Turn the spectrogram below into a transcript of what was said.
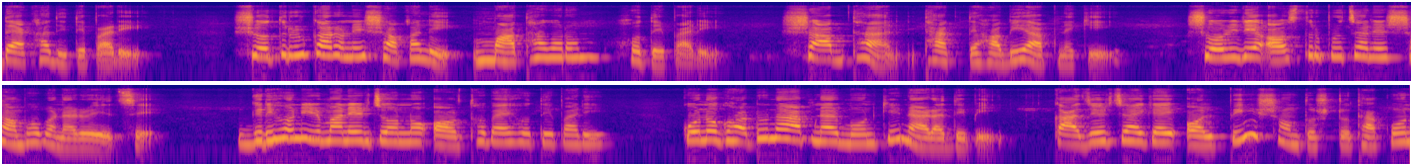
দেখা দিতে পারে। শত্রুর কারণে সকালে মাথা গরম হতে পারে। সাবধান থাকতে হবে আপনাকে। শরীরে অস্ত্রোপচারের সম্ভাবনা রয়েছে। গৃহ নির্মাণের জন্য অর্থ ব্যয় হতে পারে। কোনো ঘটনা আপনার মনকে নাড়া দেবে। কাজের জায়গায় অল্পেই সন্তুষ্ট থাকুন।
